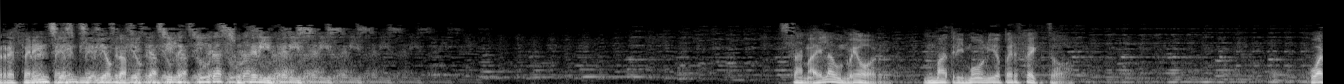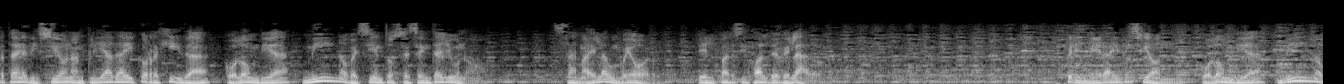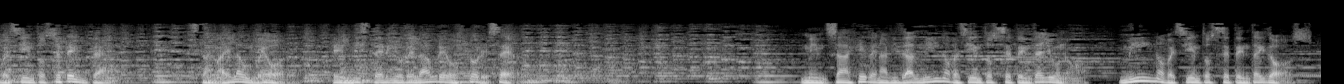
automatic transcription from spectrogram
Referencias bibliográficas y lecturas sugeridas. Samael Aumeor. Matrimonio perfecto. Cuarta edición ampliada y corregida, Colombia, 1961. Samael Aumeor. El Parsifal de Velado. Primera edición, Colombia, 1970. Samael Aumeor. El misterio del áureo florecer. Mensaje de Navidad 1971. 1972.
